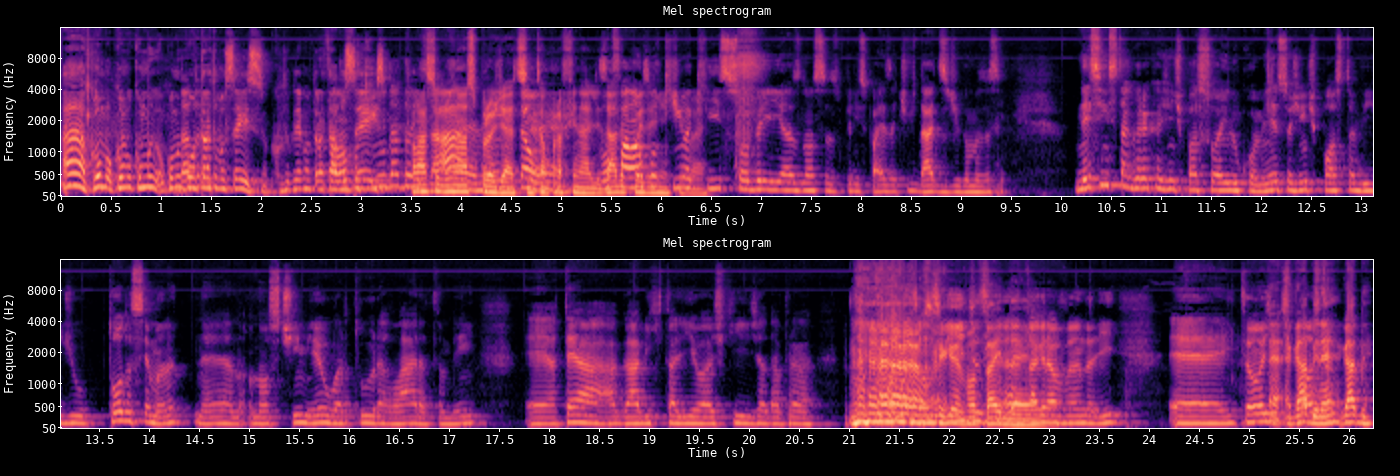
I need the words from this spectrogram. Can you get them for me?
Ah, como, como, como, como eu contrato vocês? Se eu quiser contratar falar um vocês. pouquinho da Falar sobre os nossos né? projetos, então, é. pra finalizar, Vou falar um depois a gente pouquinho vai. aqui sobre as nossas principais atividades, digamos assim. Nesse Instagram que a gente passou aí no começo, a gente posta vídeo toda semana, né? O nosso time, eu, o Arthur, a Lara também. É, até a, a Gabi que tá ali, eu acho que já dá pra vídeos, né? ideia. tá gravando ali. É, então a É, gente é Gabi, posta- né? Gabi.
